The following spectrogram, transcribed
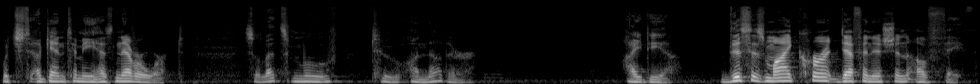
which again to me has never worked. So let's move to another idea. This is my current definition of faith.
